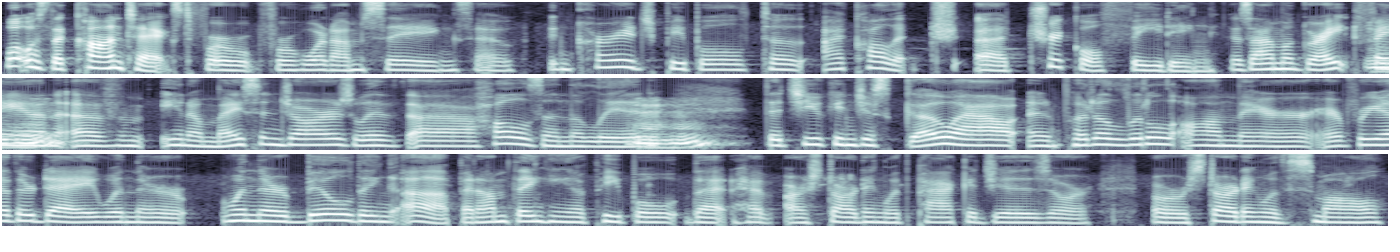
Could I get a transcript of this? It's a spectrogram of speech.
what was the context for for what I'm seeing. So encourage people to I call it tr- uh, trickle feeding because I'm a great fan mm-hmm. of you know mason jars with uh, holes in the lid mm-hmm. that you can just go out and put a little on there every other day when they're when they're building up. And I'm thinking of people that have are starting with packages or or starting with small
